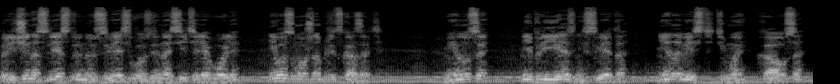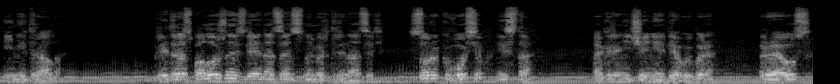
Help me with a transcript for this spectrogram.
Причинно-следственную связь возле носителя воли невозможно предсказать. Минусы – неприязнь света, ненависть тьмы, хаоса и нейтрала. Предрасположенность для иноценс номер 13 – 48 из 100. Ограничение для выбора – Реус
